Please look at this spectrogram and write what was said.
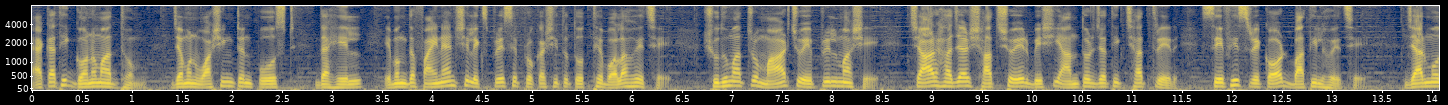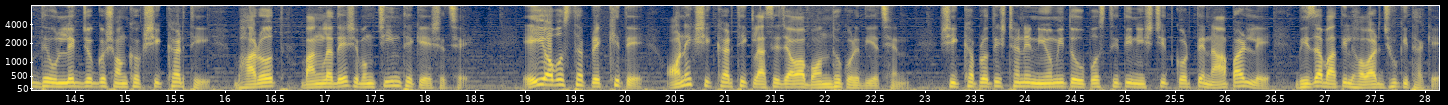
একাধিক গণমাধ্যম, যেমন ওয়াশিংটন পোস্ট, দ্য হেল এবং দ্য ফাইন্যান্সিয়াল এক্সপ্রেসে প্রকাশিত তথ্যে বলা হয়েছে, শুধুমাত্র মার্চ ও এপ্রিল মাসে চার হাজার সাতশো এর বেশি আন্তর্জাতিক ছাত্রের সেফিস রেকর্ড বাতিল হয়েছে। যার মধ্যে উল্লেখযোগ্য সংখ্যক শিক্ষার্থী ভারত, বাংলাদেশ এবং চীন থেকে এসেছে। এই অবস্থার প্রেক্ষিতে অনেক শিক্ষার্থী ক্লাসে যাওয়া বন্ধ করে দিয়েছেন। শিক্ষা প্রতিষ্ঠানে নিয়মিত উপস্থিতি নিশ্চিত করতে না পারলে ভিসা বাতিল হওয়ার ঝুঁকি থাকে।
